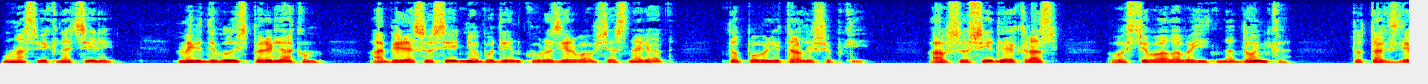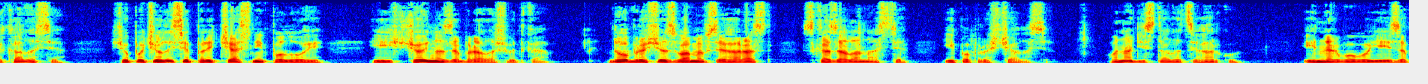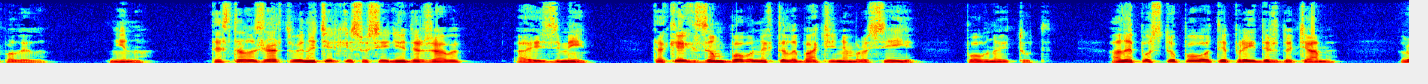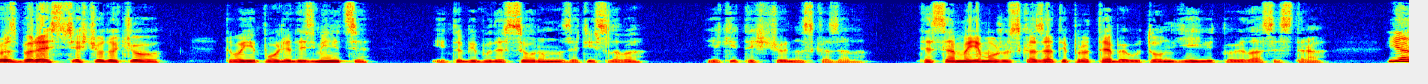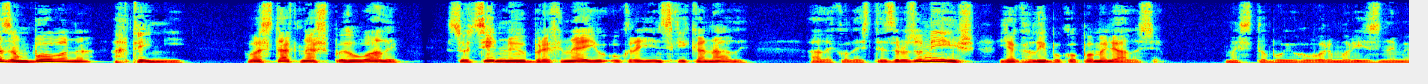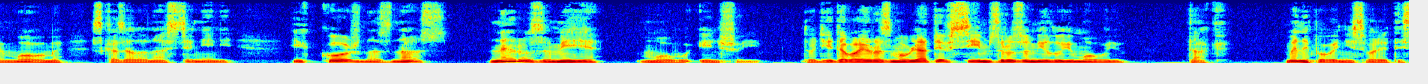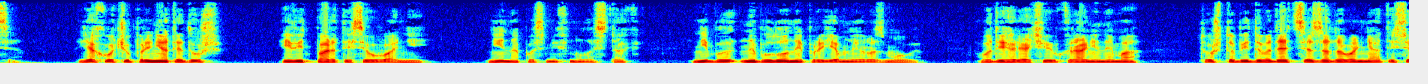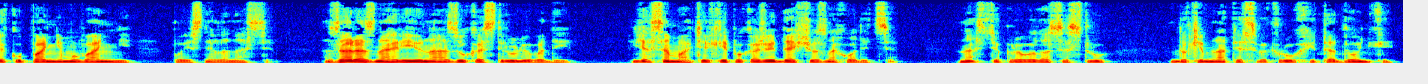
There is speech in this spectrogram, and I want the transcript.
У нас вікна цілі. Ми відбулись переляком, а біля сусіднього будинку розірвався снаряд, то повилітали шибки. А в сусіда якраз гостювала вагітна донька, то так злякалася, що почалися передчасні пологи, її щойно забрала швидка. Добре, що з вами все гаразд, сказала Настя і попрощалася. Вона дістала цигарку і нервово її запалила. Ніно, ти стала жертвою не тільки сусідньої держави, а й ЗМІ, таких зомбованих телебаченням Росії, повної тут. Але поступово ти прийдеш до тями, розберешся що до чого, твої погляди зміняться, і тобі буде соромно за ті слова, які ти щойно сказала. Те саме я можу сказати про тебе, у тон їй відповіла сестра. Я зомбована, а ти ні. Вас так нашпигували суцільною брехнею українські канали, але колись ти зрозумієш, як глибоко помилялася. Ми з тобою говоримо різними мовами, сказала Настя Ніні, і кожна з нас не розуміє мову іншої. Тоді давай розмовляти всім зрозумілою мовою. Так, ми не повинні сваритися. Я хочу прийняти душ і відпаритися у ванні. Ніна посміхнулась так, ніби не було неприємної розмови. Води гарячої в крані нема, тож тобі доведеться задовольнятися купанням у ванні, пояснила Настя. Зараз нагрію на газу кастрюлю води. Я сама, тільки покажи, де що знаходиться. Настя провела сестру до кімнати свекрухи та доньки,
